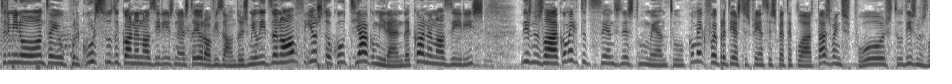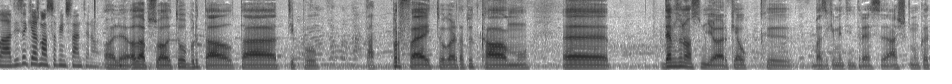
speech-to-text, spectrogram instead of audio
Terminou ontem o percurso de Conan Osiris nesta Eurovisão 2019 e eu estou com o Tiago Miranda. Conan Osiris, diz-nos lá, como é que tu te sentes neste momento? Como é que foi para ti esta experiência espetacular? Estás bem disposto? Diz-nos lá, diz aqui aos nossos ouvintes da Antena 1. Olha, olá pessoal, eu estou brutal, está tipo, está perfeito, agora está tudo calmo. Uh, demos o nosso melhor, que é o que basicamente interessa. Acho que nunca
